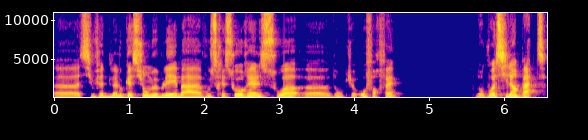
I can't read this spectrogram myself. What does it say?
Euh, si vous faites de la location meublée, bah, vous serez soit au réel, soit euh, donc au forfait. Donc voici l'impact.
